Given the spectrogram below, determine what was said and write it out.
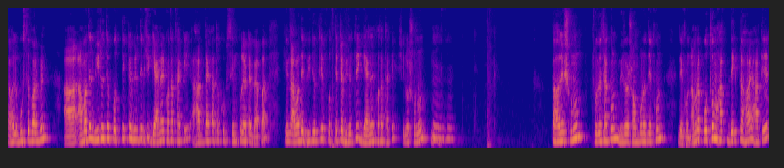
তাহলে বুঝতে পারবেন। আর আমাদের ভিডিওতে প্রত্যেকটা ভিডিওতে কিছু জ্ঞানের কথা থাকে হাত দেখা তো খুব সিম্পল একটা ব্যাপার কিন্তু আমাদের ভিডিওতে প্রত্যেকটা ভিডিওতে জ্ঞানের কথা থাকে সেগুলো শুনুন তাহলে শুনুন শুনতে থাকুন ভিডিওটা সম্পূর্ণ দেখুন দেখুন। আমরা প্রথম হাত দেখতে হয় হাতের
